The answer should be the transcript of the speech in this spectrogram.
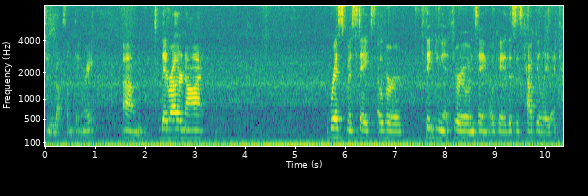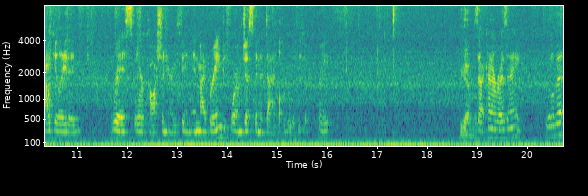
to you about something, right? Um, they'd rather not risk mistakes over thinking it through and saying, okay, this is calculate a calculated risk or cautionary thing in my brain before I'm just going to dialogue with you, right? Have Does that kind of resonate a little bit?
